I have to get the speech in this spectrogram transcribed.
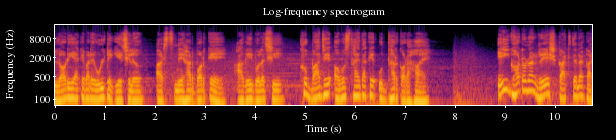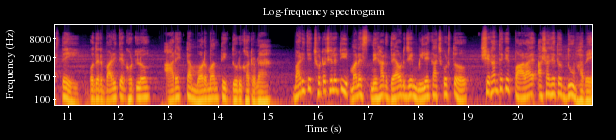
লরি একেবারে উল্টে গিয়েছিল। আর স্নেহার বরকে আগেই বলেছি, খুব বাজে অবস্থায় তাকে উদ্ধার করা হয়। এই ঘটনার রেশ কাটতে না কাটতেই ওদের বাড়িতে ঘটল আরেকটা মর্মান্তিক দুর্ঘটনা। বাড়িতে ছোট ছেলেটি মানে স্নেহার দেওর যে মিলে কাজ করত, সেখান থেকে পাড়ায় আসা যেত দুভাবে।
